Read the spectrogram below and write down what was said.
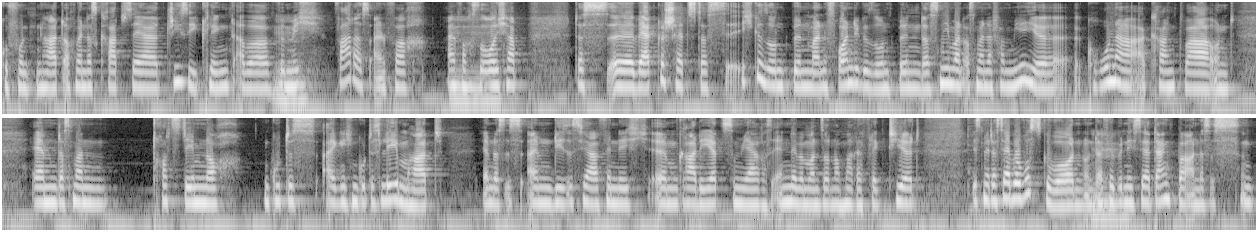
gefunden hat, auch wenn das gerade sehr cheesy klingt, aber für mhm. mich war das einfach einfach mhm. so. Ich habe das äh, wertgeschätzt, dass ich gesund bin, meine Freunde gesund bin, dass niemand aus meiner Familie Corona erkrankt war und ähm, dass man trotzdem noch ein gutes, eigentlich ein gutes Leben hat. Ähm, das ist einem dieses Jahr, finde ich, ähm, gerade jetzt zum Jahresende, wenn man so nochmal reflektiert, ist mir das sehr bewusst geworden und mhm. dafür bin ich sehr dankbar und das ist ein,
